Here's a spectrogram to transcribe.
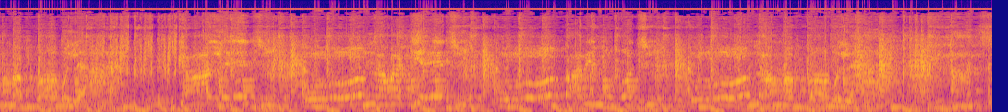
ನಮ್ಮ ಬಾಮುಲ ಕಾಲೇಜು ನಮ್ಮ ಕೇಜು ಬರಿ ಮೋಜು ನಮ್ಮ ಬಾಮುಲ ಆರ್ಟ್ಸ್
